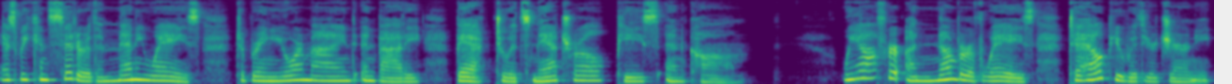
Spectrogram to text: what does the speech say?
as we consider the many ways to bring your mind and body back to its natural peace and calm. We offer a number of ways to help you with your journey,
